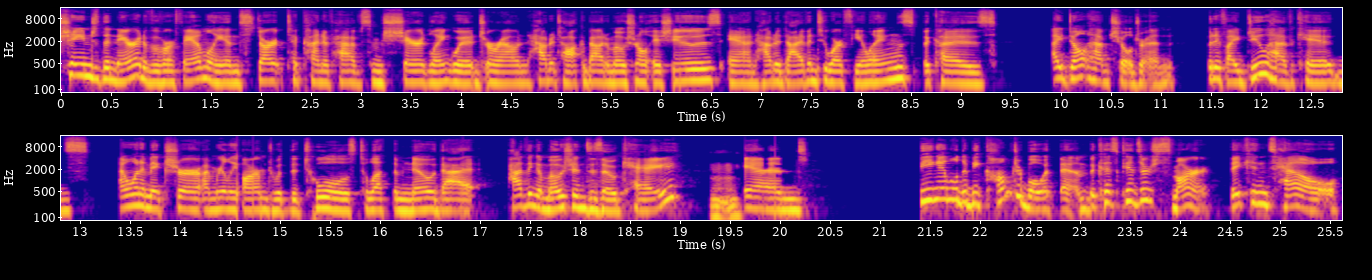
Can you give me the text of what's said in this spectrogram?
change the narrative of our family and start to kind of have some shared language around how to talk about emotional issues and how to dive into our feelings because I don't have children, but if I do have kids, I want to make sure I'm really armed with the tools to let them know that having emotions is okay mm-hmm. and being able to be comfortable with them because kids are smart. They can tell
